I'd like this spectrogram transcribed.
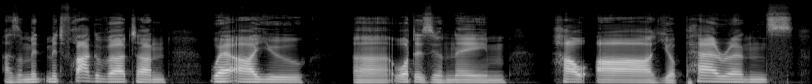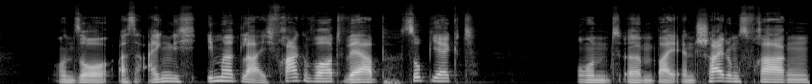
Also mit, mit Fragewörtern. Where are you? Uh, what is your name? How are your parents? Und so. Also eigentlich immer gleich. Fragewort, Verb, Subjekt. Und ähm, bei Entscheidungsfragen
